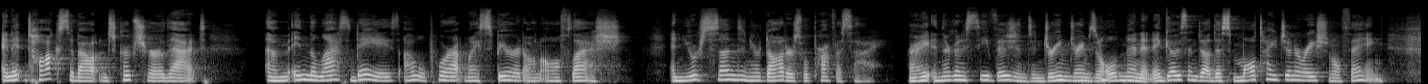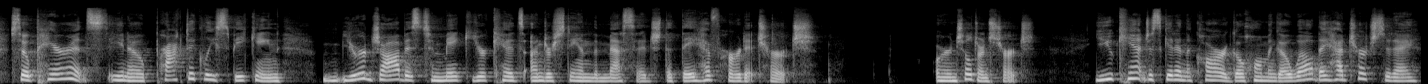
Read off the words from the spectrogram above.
And it talks about in scripture that um, in the last days, I will pour out my spirit on all flesh, and your sons and your daughters will prophesy right? And they're going to see visions and dream dreams and old men. And it goes into this multi generational thing. So, parents, you know, practically speaking, your job is to make your kids understand the message that they have heard at church or in children's church. You can't just get in the car, go home and go, "Well, they had church today."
